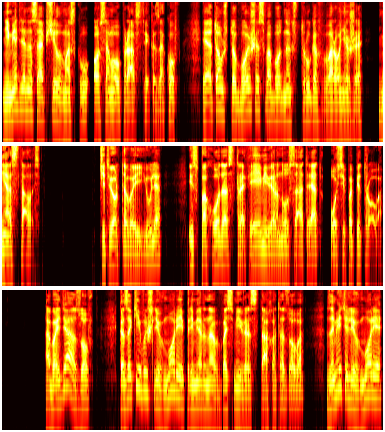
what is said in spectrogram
немедленно сообщил в Москву о самоуправстве казаков и о том, что больше свободных стругов в Воронеже не осталось. 4 июля из похода с трофеями вернулся отряд Осипа Петрова. Обойдя Азов, казаки вышли в море и примерно в восьми верстах от Азова заметили в море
